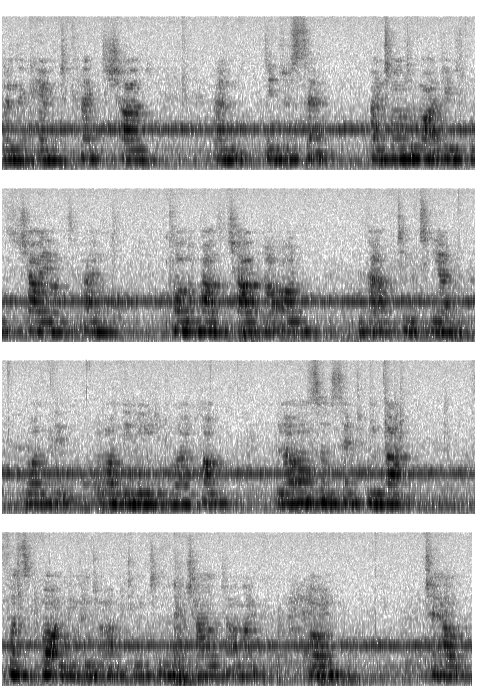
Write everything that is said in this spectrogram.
when they came to collect the child, and they just said I told them what I did with the child and told them how the child got on the activity and what they what they needed work on. And I also said to them that for support they can do activities with the child and like go to help.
